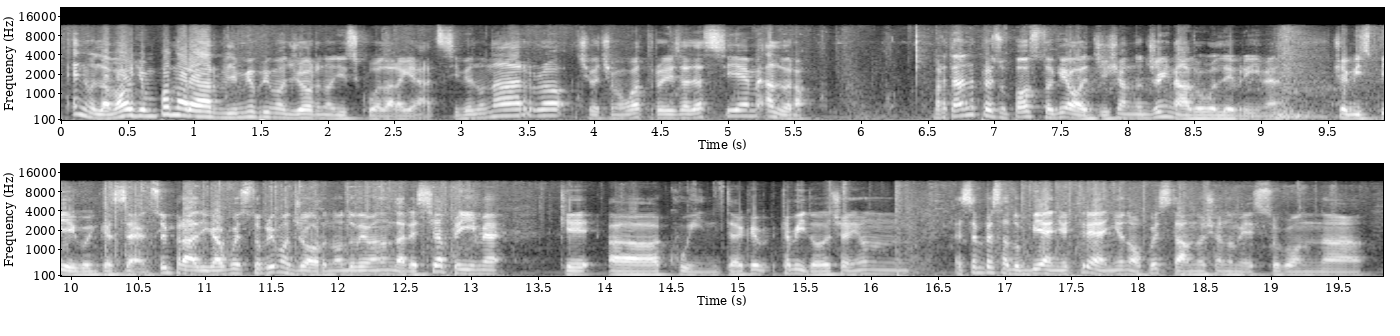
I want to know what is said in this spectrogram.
E nulla, voglio un po' narrarvi il mio primo giorno di scuola ragazzi, ve lo narro, ci facciamo quattro risate assieme. Allora, partendo dal presupposto che oggi ci hanno joinato con le prime, cioè mi spiego in che senso. In pratica questo primo giorno dovevano andare sia prime che uh, quinte, capito? Cioè non... è sempre stato biennio e triennio, no, quest'anno ci hanno messo con... Uh,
